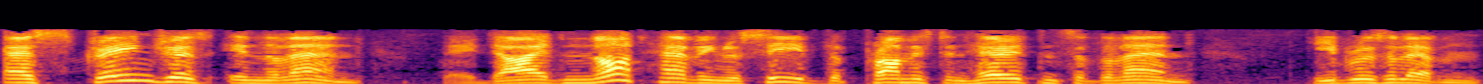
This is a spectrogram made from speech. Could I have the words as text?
as strangers in the land, they died not having received the promised inheritance of the land. Hebrews 11,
